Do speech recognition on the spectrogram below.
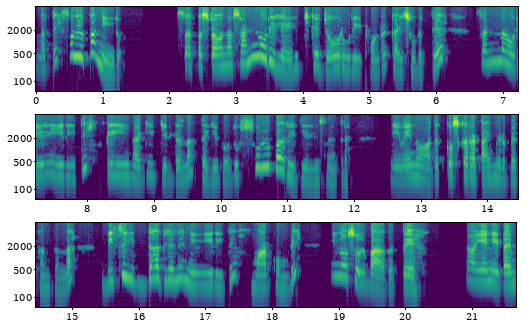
ಮತ್ತೆ ಸ್ವಲ್ಪ ನೀರು. ಸ್ವಲ್ಪ ಸ್ಟವ್ನ ಸಣ್ಣ ಉರಿಲೇ, ಹೆಚ್ಚಿಗೆ ಜೋರು ಉರಿ ಇಟ್ಕೊಂಡ್ರೆ ಕೈ ಸುಡುತ್ತೆ. ಸಣ್ಣ ಉರಿಯಲ್ಲಿ ಈ ರೀತಿ ಕ್ಲೀನಾಗಿ ಜಿಡ್ಡನ್ನ ತೆಗಿಬೋದು. ಸುಲಭ ರೀತಿಯಲ್ಲಿ ಸ್ನೇಹಿತರೆ, ನೀವೇನು ಅದಕ್ಕೋಸ್ಕರ ಟೈಮ್ ಇಡ್ಬೇಕಂತಲ್ಲ ಬಿಸಿ ಇದ್ದಾಗ್ಲೇ ನೀವು ಈ ರೀತಿ ಮಾಡ್ಕೊಂಬಿಡಿ. ಇನ್ನೂ ಸುಲಭ ಆಗುತ್ತೆ. ಎನಿ ಟೈಮ್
